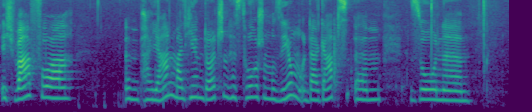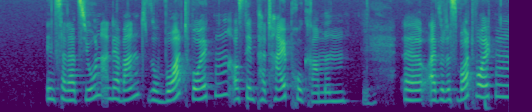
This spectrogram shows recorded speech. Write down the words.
ich war vor ein paar Jahren mal hier im Deutschen Historischen Museum und da gab es ähm, so eine Installation an der Wand, so Wortwolken aus den Parteiprogrammen. Äh, also das Wortwolken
